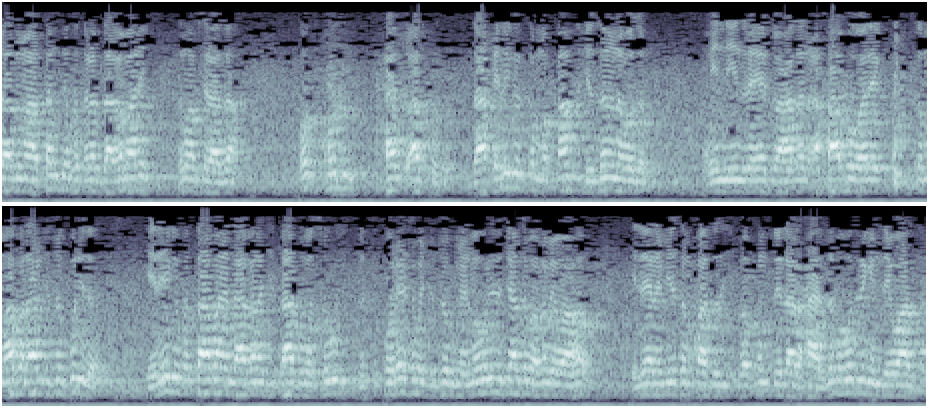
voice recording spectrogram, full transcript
لازم تک دے طرف داغبانی تم اب سرازا ادخل حيث ادخل داخلے کا مقام جزن نوذر فإن نیند رہے تو عادل اخاف والے کما فرار جسو پوری دا۔ یرے کے پتا با داغنا چتا تو وصول وسول کورے سے جسو میں مولد چاہتا بغا میں واہ اذا نبی سم خاطر حکم تے لال حاضر بہت لیکن دیوال تھا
